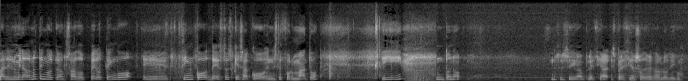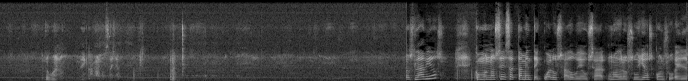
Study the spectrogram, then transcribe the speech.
Vale, iluminador no tengo el que ha usado, pero tengo eh, cinco de estos que sacó en este formato. Y un tono, no sé si apreciar, es precioso, de verdad os lo digo. Pero bueno, venga, vamos allá. Los labios, como no sé exactamente cuál usado, voy a usar uno de los suyos con su el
